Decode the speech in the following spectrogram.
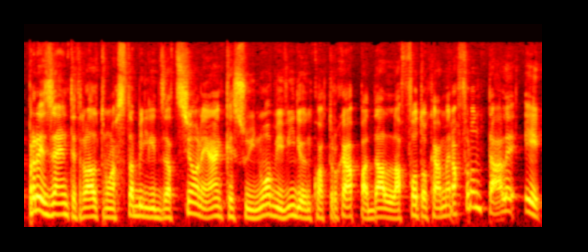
presente tra l'altro una stabilizzazione anche sui nuovi video in 4K dalla fotocamera frontale e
